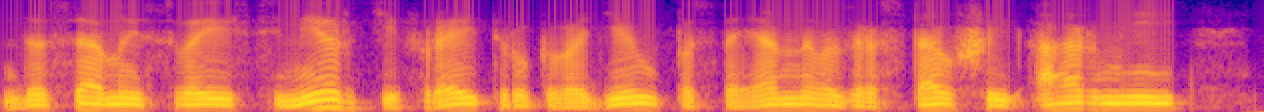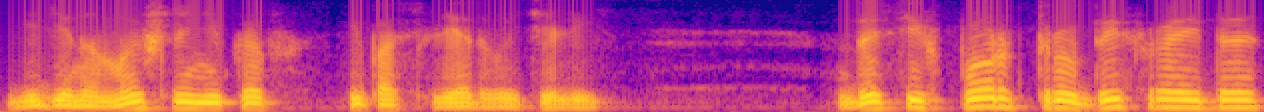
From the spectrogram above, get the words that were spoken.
До самой своей смерти Фрейд руководил постоянно возраставшей армией единомышленников и последователей. До сих пор труды Фрейда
